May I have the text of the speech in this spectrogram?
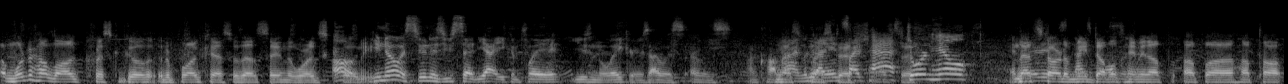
I wonder how long Chris could go at a broadcast without saying the words Kobe. Oh, Kobe. you know, as soon as you said, yeah, you can play using the Lakers, I was I was on cloud Nice- nine. Look nice at that inside pass. nice. Jordan Hill. And that started me Nice double teaming up up uh, up top.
